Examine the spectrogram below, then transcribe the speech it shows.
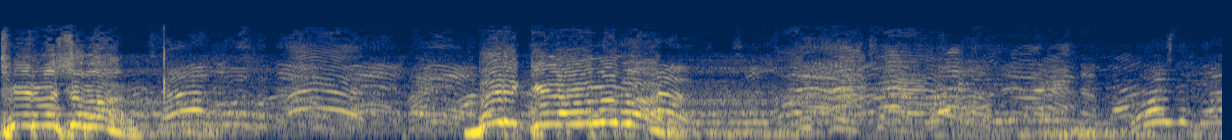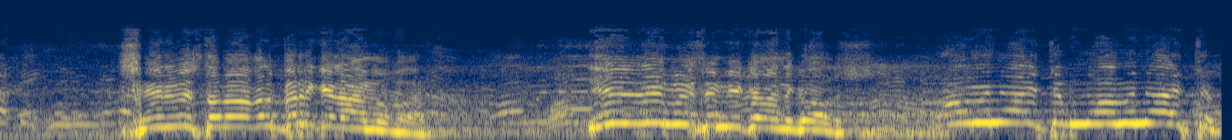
Firmasi bor. Bir kilomi bor. Servis tarog'ini bir kilomi bor. 50 ming so'm ekaniga olish. Nomini aytib, nomini aytib.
